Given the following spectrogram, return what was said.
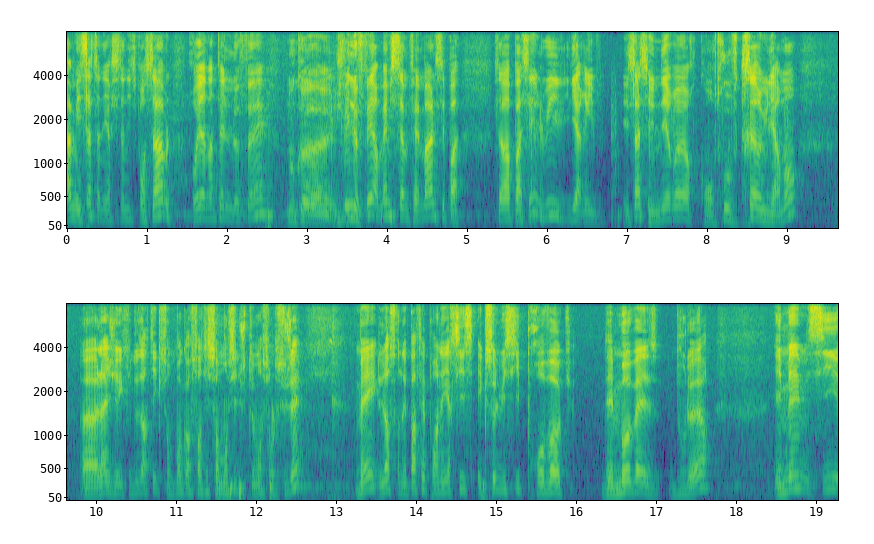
ah mais ça c'est un exercice indispensable, regarde un tel le fait, donc euh, je vais le faire même si ça me fait mal, c'est pas ça va passer, lui il y arrive. Et ça c'est une erreur qu'on retrouve très régulièrement. Euh, là j'ai écrit deux articles qui sont pas encore sortis sur mon site justement sur le sujet. Mais lorsqu'on n'est pas fait pour un exercice et que celui-ci provoque des mauvaises douleurs, et même si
